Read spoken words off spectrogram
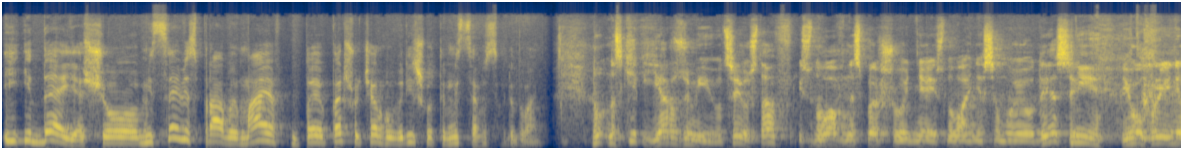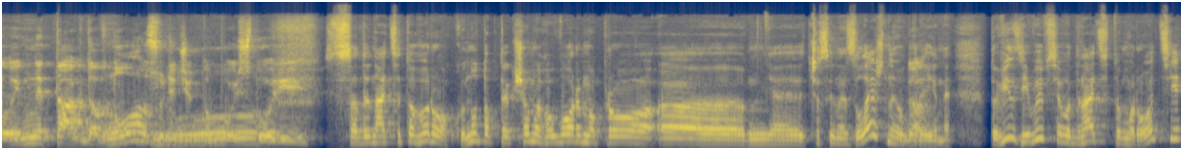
і ідея, що місцеві справи має в першу чергу вирішувати місцеве самоврядування. Ну наскільки я розумію, цей устав існував не з першого дня існування самої Одеси. Ні. Його прийняли не так давно, судячи Ну, там по історії. З 11-го року. Ну тобто, якщо ми говоримо про е, е, часи незалежної Да. України, то він з'явився в 11-му році,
